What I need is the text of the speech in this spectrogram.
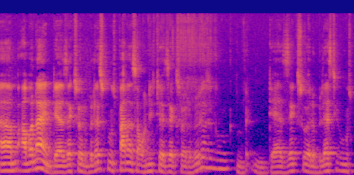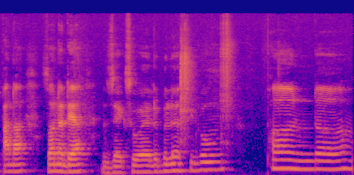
ähm, aber nein, der sexuelle Belästigungspanda ist auch nicht der sexuelle Belästigung, der sexuelle Belästigungspanda, sondern der sexuelle Belästigungspanda.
